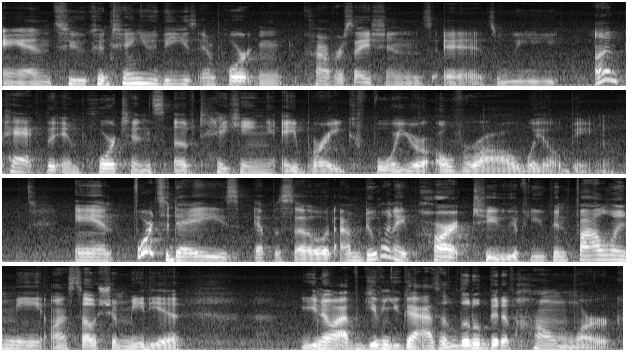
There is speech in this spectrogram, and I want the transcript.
and to continue these important conversations as we unpack the importance of taking a break for your overall well being. And for today's episode, I'm doing a part two. If you've been following me on social media, you know I've given you guys a little bit of homework,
